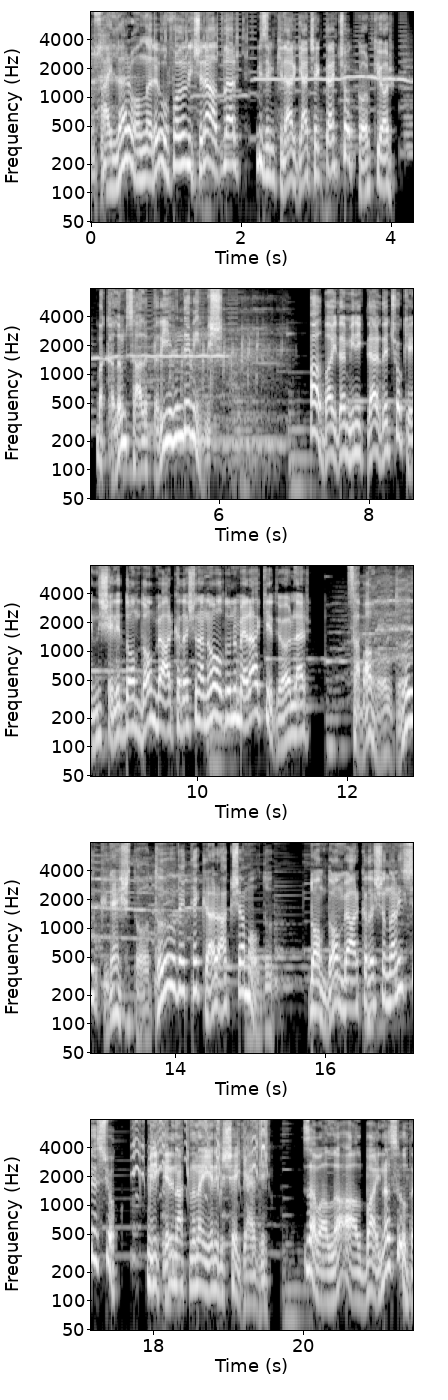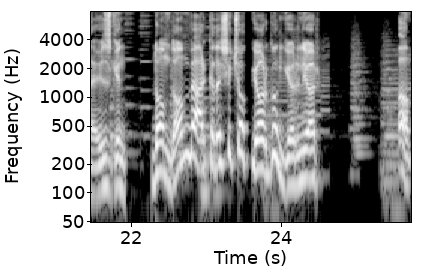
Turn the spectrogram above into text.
Uzaylılar onları UFO'nun içine aldılar. Bizimkiler gerçekten çok korkuyor. Bakalım sağlıkları yerinde miymiş? Albay da minikler de çok endişeli Domdom ve arkadaşına ne olduğunu merak ediyorlar. Sabah oldu, güneş doğdu ve tekrar akşam oldu. Domdom ve arkadaşından hiç ses yok. Miniklerin aklına yeni bir şey geldi. Zavallı albay nasıl da üzgün. Domdom ve arkadaşı çok yorgun görünüyor. O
